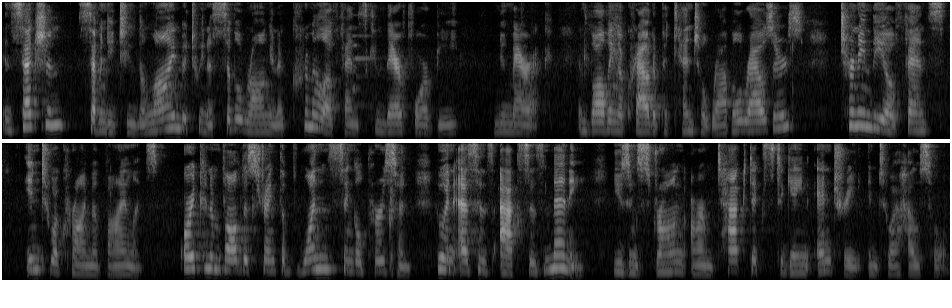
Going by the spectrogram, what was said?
In section 72, the line between a civil wrong and a criminal offense can therefore be numeric, involving a crowd of potential rabble rousers, turning the offense into a crime of violence. Or it can involve the strength of one single person who, in essence, acts as many, using strong arm tactics to gain entry into a household.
